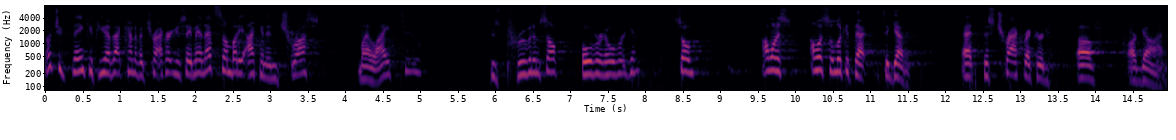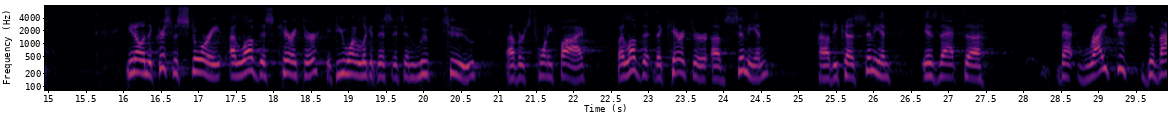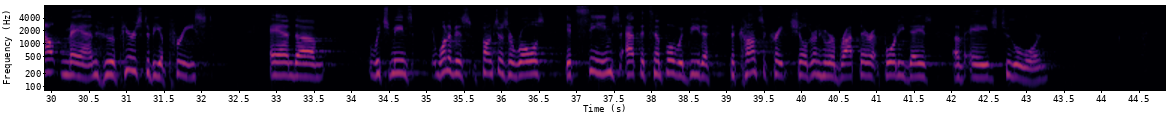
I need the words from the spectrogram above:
Don't you think if you have that kind of a track record, you say, man, that's somebody I can entrust my life to, who's proven himself over and over again? So I want us, I want us to look at that together, at this track record of our God. You know, in the Christmas story, I love this character. If you want to look at this, it's in Luke 2, uh, verse 25. But I love the, the character of Simeon uh, because Simeon is that. Uh, that righteous, devout man who appears to be a priest, and um, which means one of his functions or roles, it seems, at the temple would be to, to consecrate children who are brought there at 40 days of age to the Lord.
